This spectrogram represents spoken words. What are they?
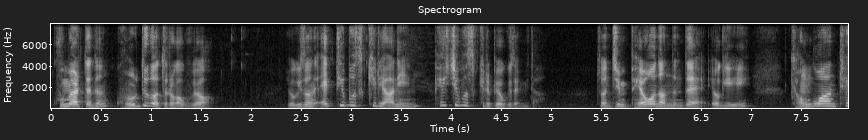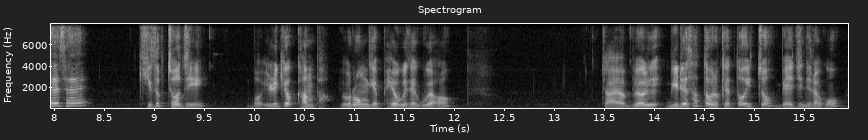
구매할 때는 골드가 들어가고요. 여기서는 active skill이 아닌 passive skill을 배우게 됩니다 전 지금 배워놨는데 여기 견고한 태세, 기습 저지, 뭐 일격 간파 요런 게 배우게 되고요. 자 미- 미래 샀다고 이렇게 떠있죠? 매진이라고?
